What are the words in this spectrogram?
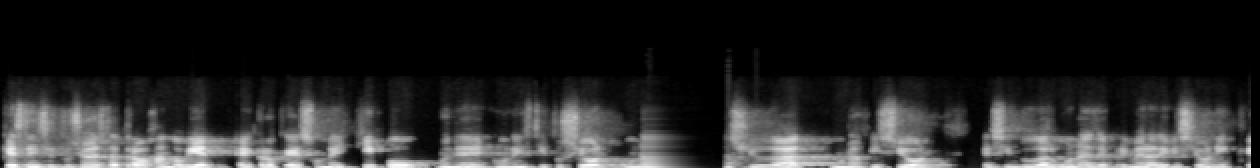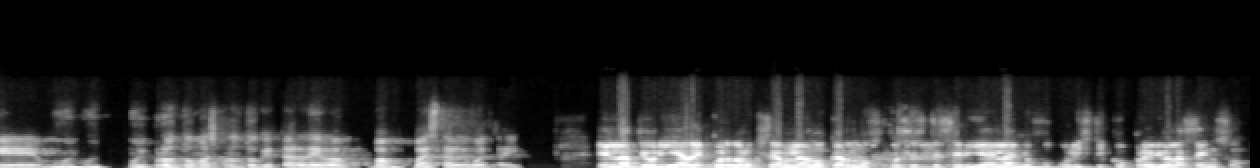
que esta institución está trabajando bien. Eh, creo que es un equipo, una, una, institución, una ciudad, una afición que sin duda alguna es de primera división y que muy, muy, muy pronto, más pronto que tarde, va, va, va a estar de vuelta ahí. En la teoría, de acuerdo a lo que se ha hablado, Carlos, pues este sería el año futbolístico previo al ascenso.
